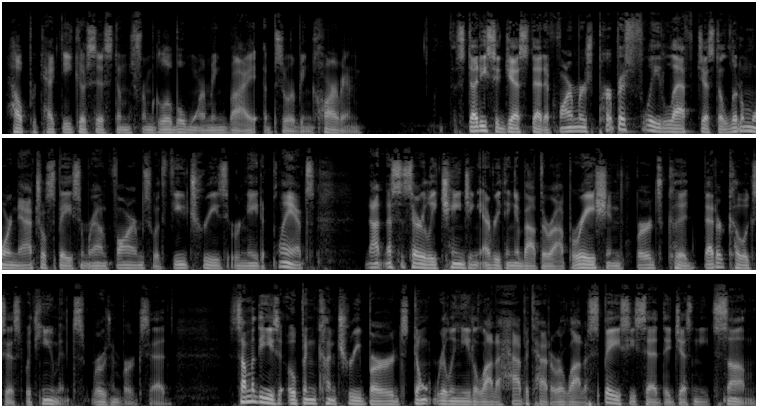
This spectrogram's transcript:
help protect ecosystems from global warming by absorbing carbon. The study suggests that if farmers purposefully left just a little more natural space around farms with few trees or native plants, not necessarily changing everything about their operations, birds could better coexist with humans, Rosenberg said. Some of these open country birds don't really need a lot of habitat or a lot of space, he said. They just need some.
